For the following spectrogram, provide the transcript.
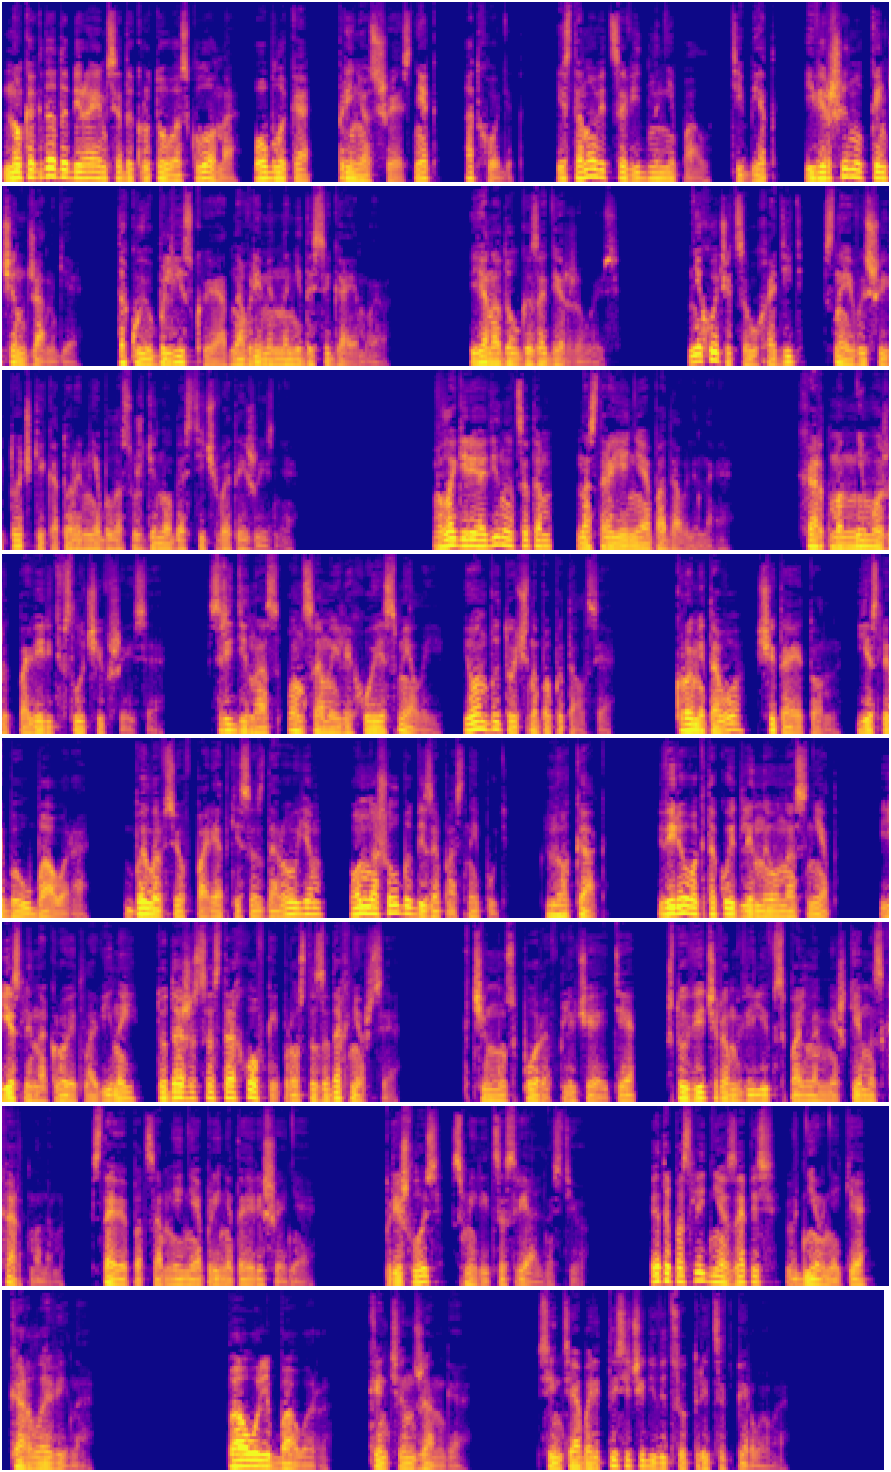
Но когда добираемся до крутого склона, облако, принесшее снег, отходит, и становится видно Непал, Тибет и вершину Канченджанги, такую близкую и одновременно недосягаемую. Я надолго задерживаюсь. Не хочется уходить с наивысшей точки, которой мне было суждено достичь в этой жизни. В лагере одиннадцатом настроение подавленное. Хартман не может поверить в случившееся. Среди нас он самый лихой и смелый, и он бы точно попытался. Кроме того, считает он, если бы у Бауэра было все в порядке со здоровьем, он нашел бы безопасный путь. Но как? Веревок такой длины у нас нет, если накроет лавиной, то даже со страховкой просто задохнешься. К чему споры, включая те, что вечером вели в спальном мешке мы с Хартманом, ставя под сомнение принятое решение. Пришлось смириться с реальностью. Это последняя запись в дневнике Карла Вина. Пауль Бауэр, Канченджанга. Сентябрь 1931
